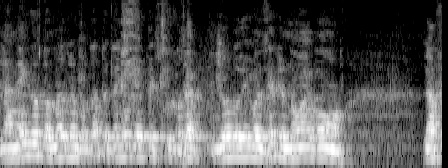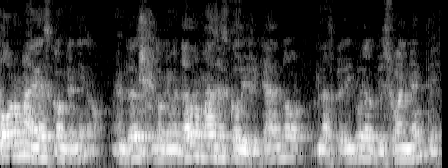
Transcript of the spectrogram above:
la anécdota no es lo importante, tengo que texturar, o sea, yo lo digo en serio, no hago, la forma es contenido. Entonces lo que me tardo más es codificando las películas visualmente.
